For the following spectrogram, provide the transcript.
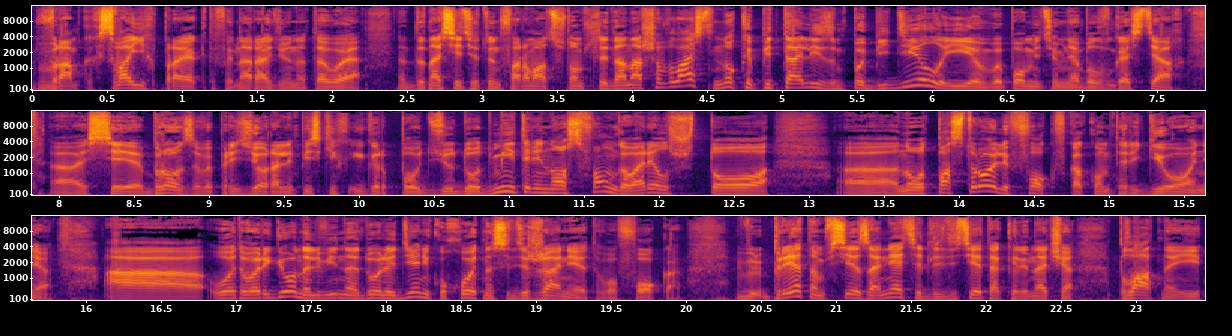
в рамках своих проектов и на радио, и на ТВ доносить эту информацию, в том числе до нашей власти, но капитализм победил, и вы помните, у меня был в гостях бронзовый призер Олимпийских игр по дзюдо Дмитрий Носов, он говорил, что ну вот построили ФОК в каком-то регионе, а у этого региона львиная доля денег уходит на содержание этого ФОКа. При этом все занятия для детей так или иначе платные, и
